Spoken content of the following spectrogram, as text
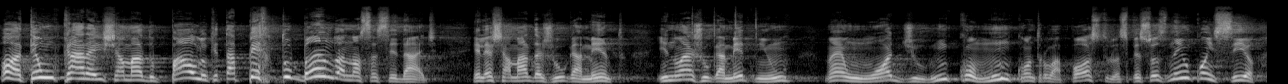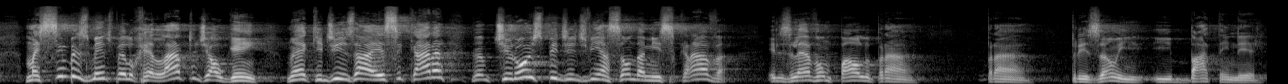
Ó, oh, tem um cara aí chamado Paulo que está perturbando a nossa cidade ele é chamado a julgamento, e não há julgamento nenhum, não é um ódio incomum contra o apóstolo, as pessoas nem o conheciam, mas simplesmente pelo relato de alguém, não é que diz: "Ah, esse cara tirou o espírito de adivinhação da minha escrava". Eles levam Paulo para para prisão e, e batem nele.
